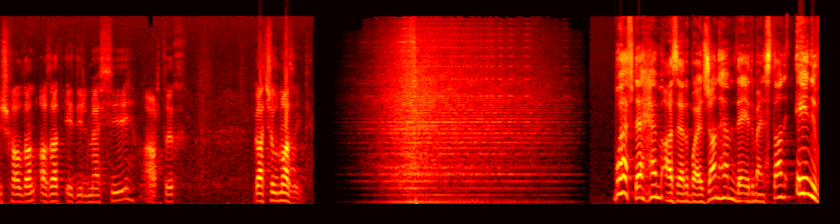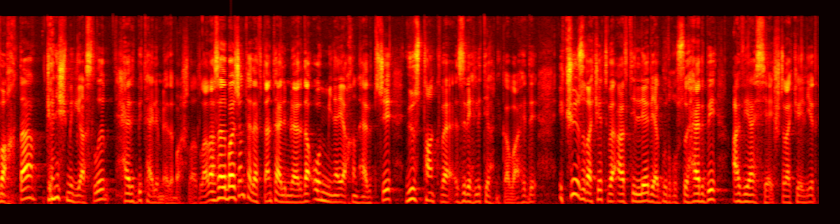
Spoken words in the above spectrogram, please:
işğaldan azad edilməsi artıq qaçılmaz idi. Bu həftə həm Azərbaycan, həm də Ermənistan eyni vaxtda geniş miqyaslı hərbi təlimlərə başladılar. Azərbaycan tərəfdən təlimlərdə 10 minə yaxın hərbçi, 100 tank və zirehli texnika vahidi, 200 raket və artilleriya qurğusu, hərbi aviasiya iştirak eləyir.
